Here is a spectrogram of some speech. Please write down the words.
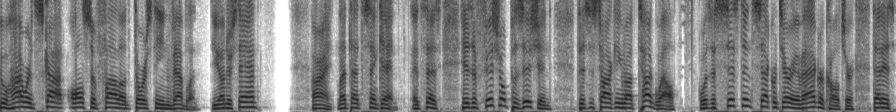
who Howard Scott also followed Thorstein Veblen. Do you understand? All right. Let that sink in. It says his official position, this is talking about Tugwell, was Assistant Secretary of Agriculture, that is,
